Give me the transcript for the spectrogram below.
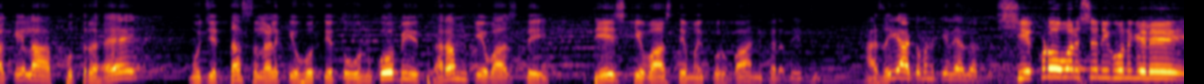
अकेला पुत्र है। मुझे दस लड़के होते तो उनको भी धर्म के वास्ते, देश के वास्ते मैं कुर्बान कर देती। आज आजही आठवण केल्या जाते। शेकडो वर्ष निघून गेले,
